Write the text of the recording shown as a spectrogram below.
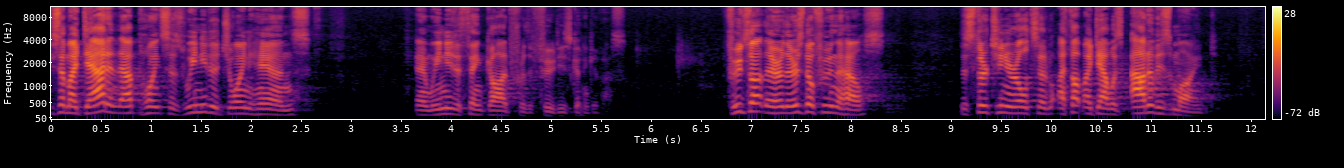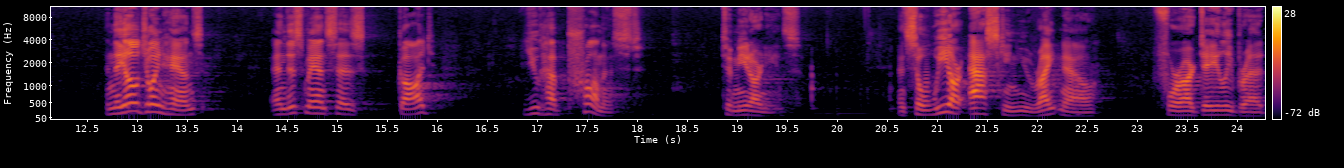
He said, My dad at that point says, We need to join hands and we need to thank God for the food he's going to give us. Food's not there, there's no food in the house. This 13 year old said, I thought my dad was out of his mind. And they all joined hands, and this man says, God, you have promised to meet our needs. And so we are asking you right now for our daily bread,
